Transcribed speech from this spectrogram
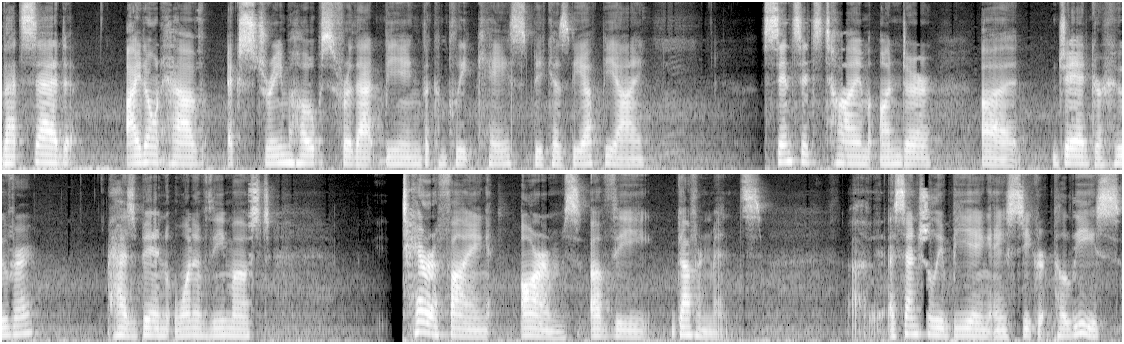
That said, I don't have extreme hopes for that being the complete case because the FBI, since its time under uh, J. Edgar Hoover, has been one of the most terrifying arms of the government, uh, essentially being a secret police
